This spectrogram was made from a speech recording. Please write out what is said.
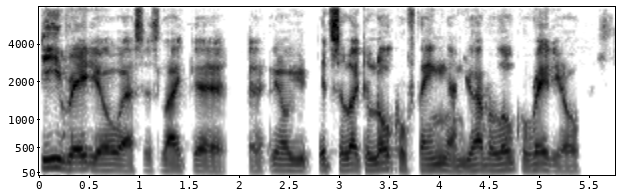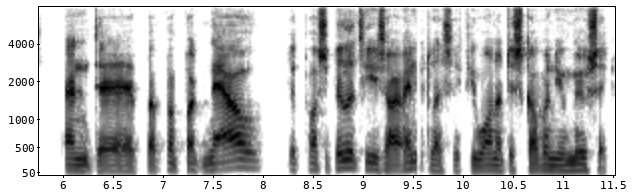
see radio as is like uh, uh, you know, you, it's like a local thing, and you have a local radio. And uh, but but but now the possibilities are endless if you want to discover new music.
